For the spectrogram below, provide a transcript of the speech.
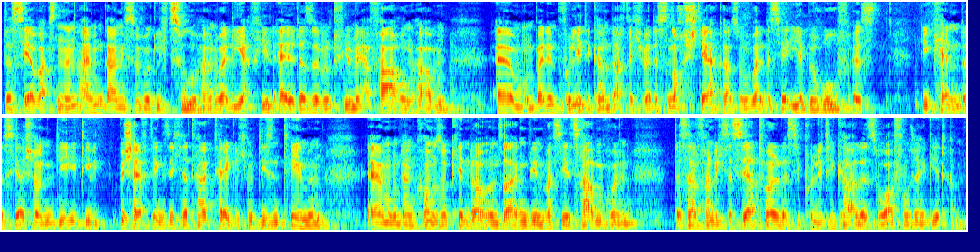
dass die Erwachsenen einem gar nicht so wirklich zuhören, weil die ja viel älter sind und viel mehr Erfahrung haben. Ähm, und bei den Politikern dachte ich, wäre das noch stärker so, weil das ja ihr Beruf ist. Die kennen das ja schon, die, die beschäftigen sich ja tagtäglich mit diesen Themen. Ähm, und dann kommen so Kinder und sagen denen, was sie jetzt haben wollen. Deshalb fand ich das sehr toll, dass die Politiker alle so offen reagiert haben.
